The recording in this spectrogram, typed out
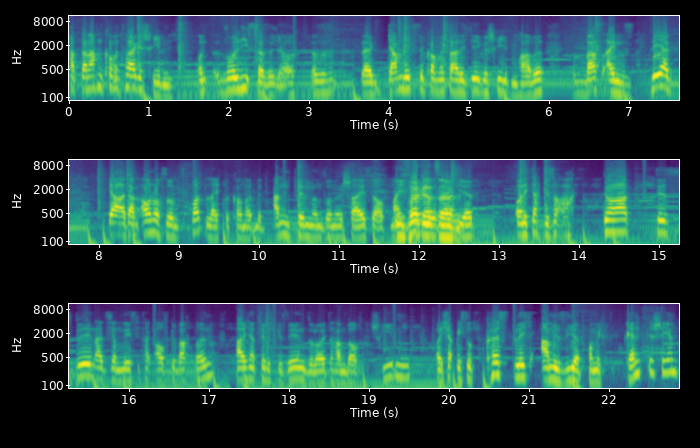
hab danach einen Kommentar geschrieben. Und so liest er sich auch. Das ist der gammeligste Kommentar, den ich je geschrieben habe. Was ein sehr, ja, dann auch noch so ein Spotlight bekommen hat mit Anpinnen und so eine Scheiße auf mein Ich wollte grad sagen. Und ich dachte so, ach Gottes Willen, als ich am nächsten Tag aufgewacht bin, habe ich natürlich gesehen, so Leute haben darauf geschrieben. Und ich habe mich so köstlich amüsiert. Von mich fremdgeschämt,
